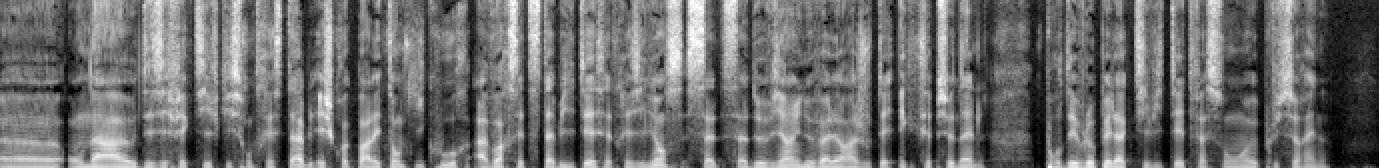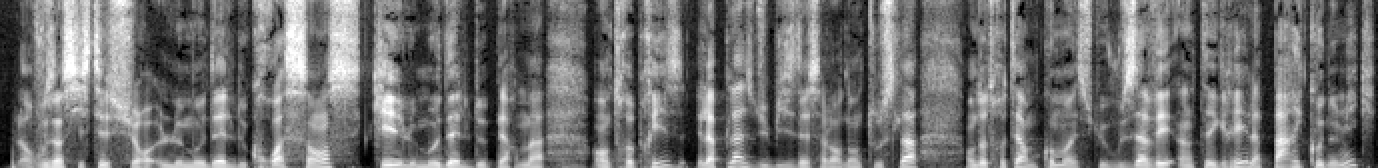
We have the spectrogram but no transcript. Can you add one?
on a des effectifs qui sont très stables et je crois que par les temps qui courent, avoir cette stabilité, cette résilience, ça devient une valeur ajoutée exceptionnelle pour développer l'activité de façon euh, plus sereine. Alors vous insistez sur le modèle de croissance, qui est le modèle de perma entreprise, et la place du business. Alors dans tout cela, en d'autres termes, comment est-ce que vous avez intégré la part économique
